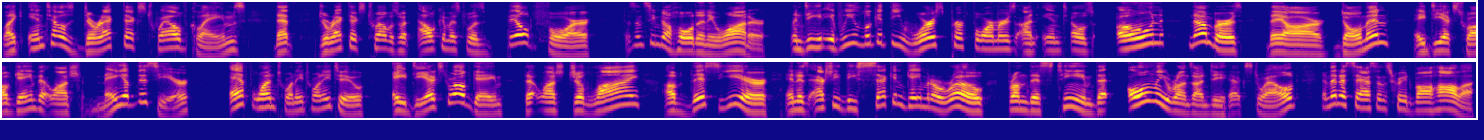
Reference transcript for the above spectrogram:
like Intel's DirectX 12 claims that DirectX 12 is what Alchemist was built for doesn't seem to hold any water. Indeed, if we look at the worst performers on Intel's own numbers, they are Dolmen, a DX12 game that launched May of this year, F1 2022, a DX12 game that launched July of this year and is actually the second game in a row from this team that only runs on DX12, and then Assassin's Creed Valhalla,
